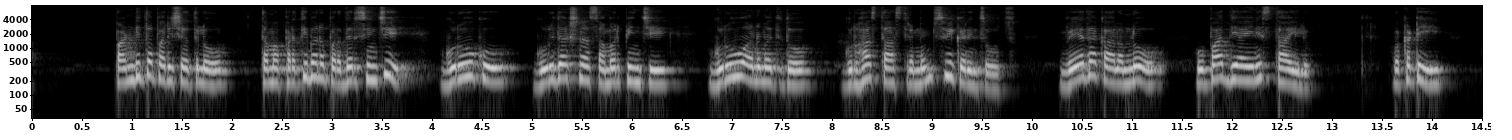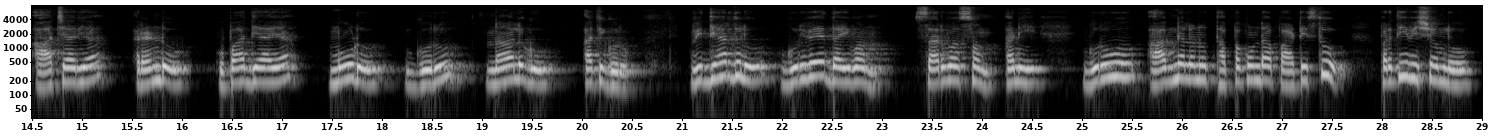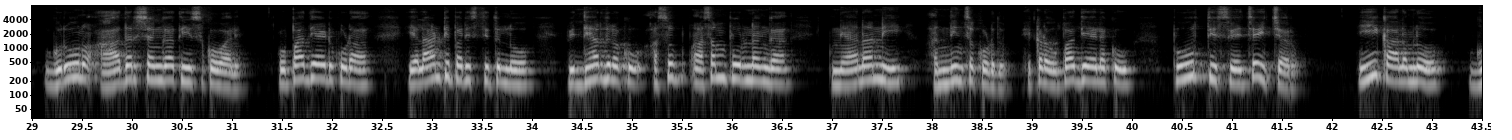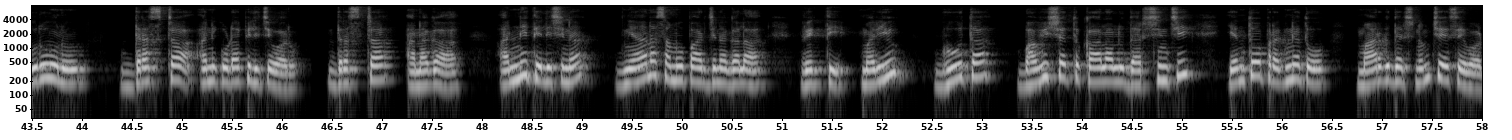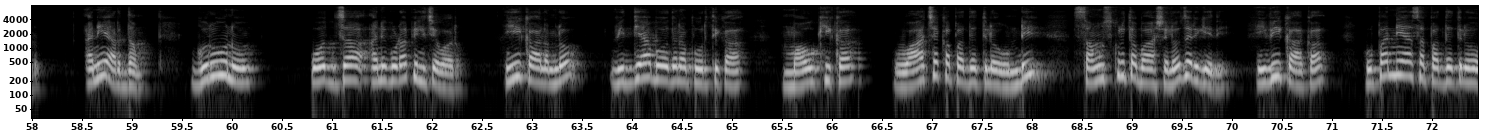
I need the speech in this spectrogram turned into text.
పండిత పరిషత్లో తమ ప్రతిభను ప్రదర్శించి గురువుకు గురుదక్షిణ సమర్పించి గురువు అనుమతితో గృహస్థాశ్రమం స్వీకరించవచ్చు. వేదకాలంలో ఉపాధ్యాయుని స్థాయిలు. ఒకటి ఆచార్య. రెండు ఉపాధ్యాయ. మూడు గురు. నాలుగు అతి గురు. విద్యార్థులు గురువే దైవం సర్వస్వం అని గురువు ఆజ్ఞలను తప్పకుండా పాటిస్తూ ప్రతి విషయంలో గురువును ఆదర్శంగా తీసుకోవాలి. ఉపాధ్యాయుడు కూడా ఎలాంటి పరిస్థితుల్లో విద్యార్థులకు అసు అసంపూర్ణంగా జ్ఞానాన్ని అందించకూడదు. ఇక్కడ ఉపాధ్యాయులకు పూర్తి స్వేచ్ఛ ఇచ్చారు. ఈ కాలంలో గురువును ద్రష్ట అని కూడా పిలిచేవారు. ద్రష్ట అనగా అన్ని తెలిసిన జ్ఞాన సముపార్జన గల వ్యక్తి మరియు భూత భవిష్యత్తు కాలాలు దర్శించి ఎంతో ప్రజ్ఞతో మార్గదర్శనం చేసేవాడు అని అర్థం. గురువును ఓజ్జా అని కూడా పిలిచేవారు. ఈ కాలంలో విద్యాబోధన పూర్తిగా మౌఖిక వాచక పద్ధతిలో ఉండి సంస్కృత భాషలో జరిగేది. ఇవి కాక ఉపన్యాస పద్ధతిలో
